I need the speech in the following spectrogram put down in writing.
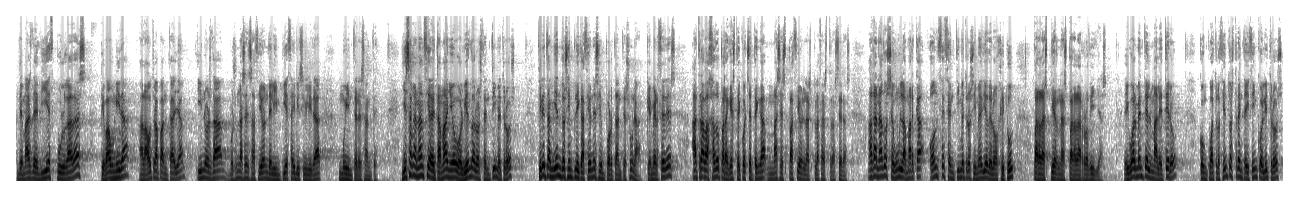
de más de 10 pulgadas que va unida a la otra pantalla y nos da pues, una sensación de limpieza y visibilidad muy interesante. Y esa ganancia de tamaño, volviendo a los centímetros, tiene también dos implicaciones importantes. Una, que Mercedes ha trabajado para que este coche tenga más espacio en las plazas traseras. Ha ganado, según la marca, 11 centímetros y medio de longitud para las piernas, para las rodillas. E igualmente el maletero, con 435 litros,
